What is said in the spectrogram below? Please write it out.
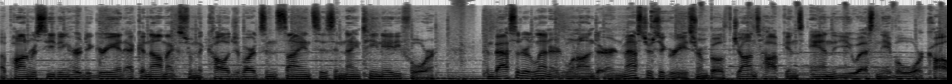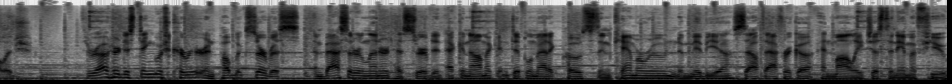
Upon receiving her degree in economics from the College of Arts and Sciences in 1984, Ambassador Leonard went on to earn master's degrees from both Johns Hopkins and the U.S. Naval War College. Throughout her distinguished career in public service, Ambassador Leonard has served in economic and diplomatic posts in Cameroon, Namibia, South Africa, and Mali, just to name a few.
